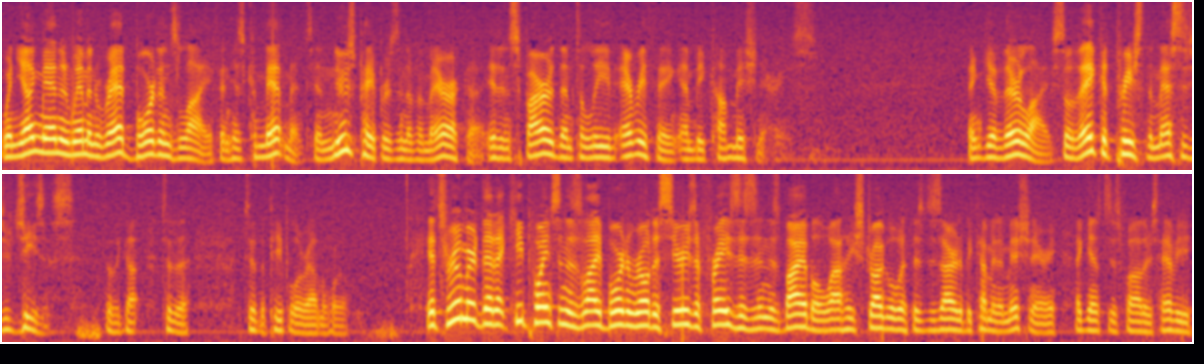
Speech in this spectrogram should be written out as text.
When young men and women read Borden's life and his commitment in newspapers and of America, it inspired them to leave everything and become missionaries and give their lives so they could preach the message of Jesus to the, to the, to the people around the world. It's rumored that at key points in his life, Borden wrote a series of phrases in his Bible while he struggled with his desire to become a missionary against his father's heavy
